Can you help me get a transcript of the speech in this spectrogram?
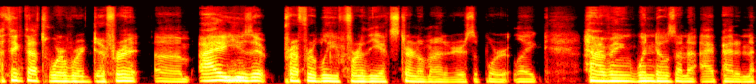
I think that's where we're different. Um, I mm-hmm. use it preferably for the external monitor support, like having Windows on an iPad and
